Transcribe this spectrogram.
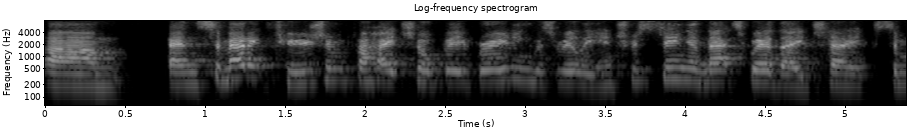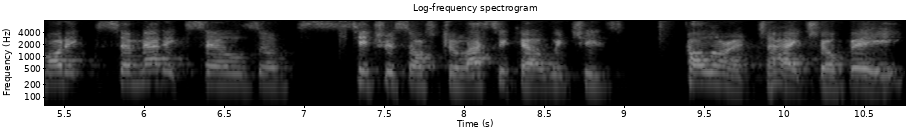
Um, and somatic fusion for HLB breeding was really interesting, and that's where they take somatic, somatic cells of Citrus australasica, which is tolerant to HLB,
